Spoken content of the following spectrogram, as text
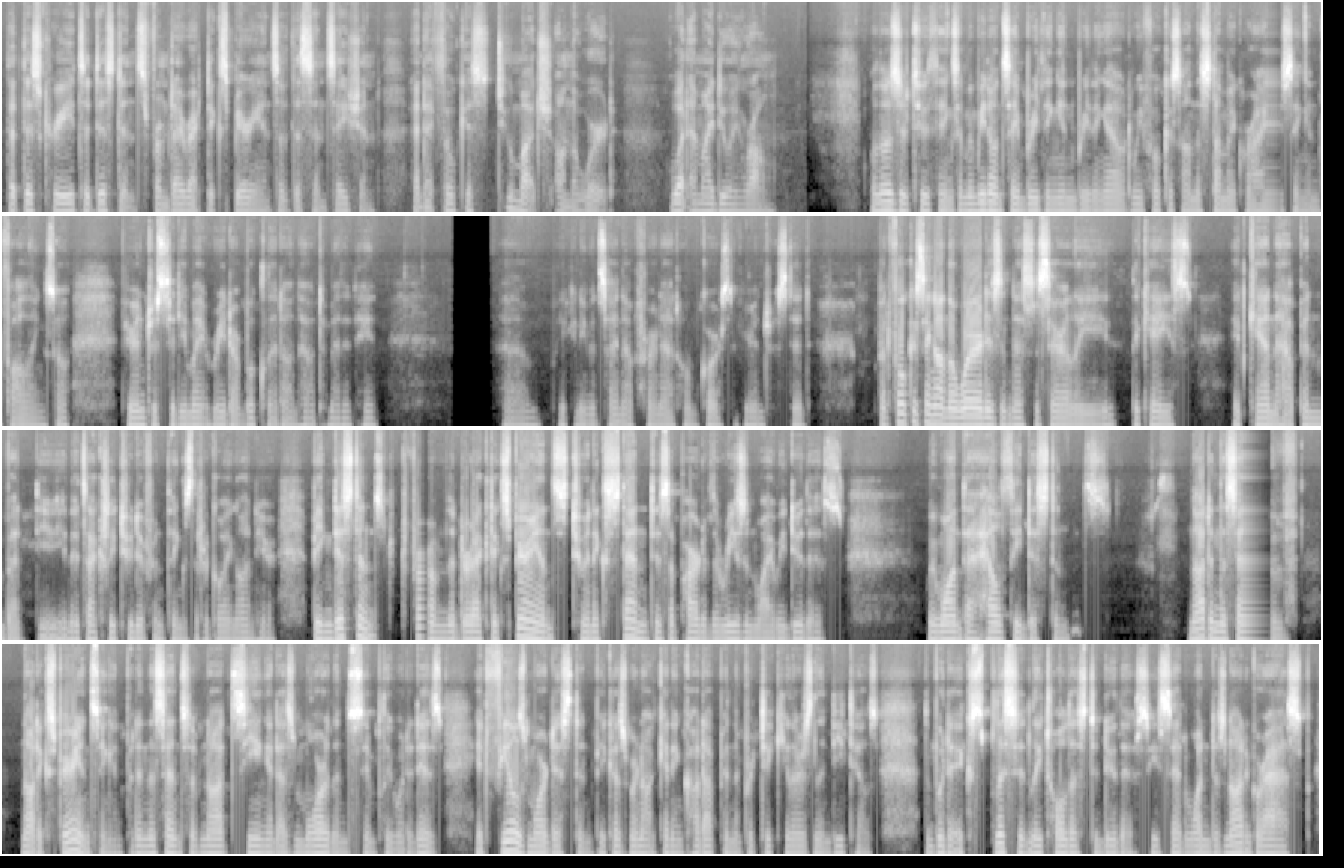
that this creates a distance from direct experience of the sensation, and I focus too much on the word. What am I doing wrong? Well, those are two things. I mean, we don't say breathing in, breathing out. We focus on the stomach rising and falling. So if you're interested, you might read our booklet on how to meditate. Um, you can even sign up for an at home course if you're interested. But focusing on the word isn't necessarily the case. It can happen, but it's actually two different things that are going on here. Being distanced from the direct experience to an extent is a part of the reason why we do this. We want a healthy distance not in the sense of not experiencing it, but in the sense of not seeing it as more than simply what it is. It feels more distant because we're not getting caught up in the particulars and the details. The Buddha explicitly told us to do this. He said, one does not grasp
